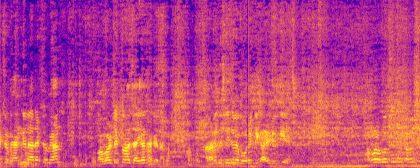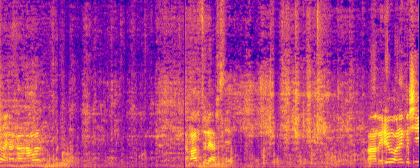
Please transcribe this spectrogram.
একটা ভ্যান গেলে আর একটা ভ্যান ওভারটেক করার জায়গা থাকে না। আর আমি তো সেই জায়গায় বড় একটি গাড়ি ঢুকিয়েছি। আমার অবশ্যই কোনো সমস্যা হয় না, কারণ আমার মাপ চলে আসছে। ভিডিও অনেক বেশি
